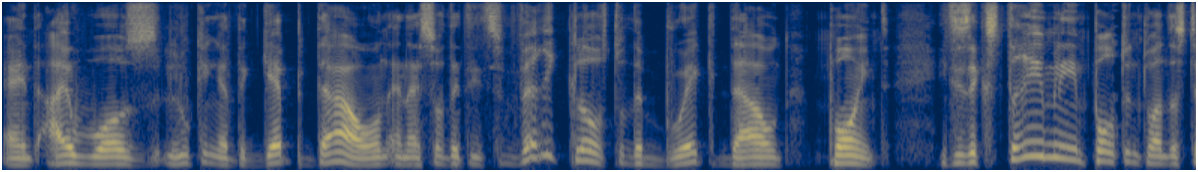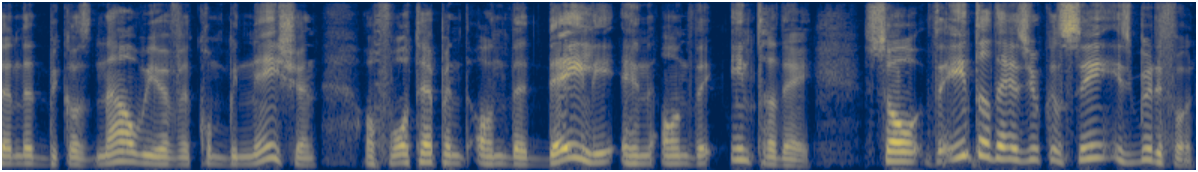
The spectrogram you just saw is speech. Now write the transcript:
and I was looking at the gap down and I saw that it's very close to the breakdown point. It is extremely important to understand that because now we have a combination of what happened on the daily and on the intraday. So the intraday, as you can see, is beautiful.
